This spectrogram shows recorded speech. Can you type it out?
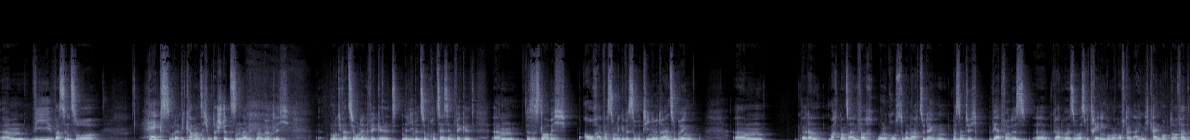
ähm, wie, was sind so Hacks oder wie kann man sich unterstützen, damit man wirklich Motivation entwickelt, eine Liebe zum Prozess entwickelt. Ähm, das ist, glaube ich, auch einfach so eine gewisse Routine mit reinzubringen. Ähm, weil dann macht man es einfach, ohne groß drüber nachzudenken, was mhm. natürlich wertvoll ist, äh, gerade bei sowas wie Training, wo man oft halt eigentlich keinen Bock drauf hat.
